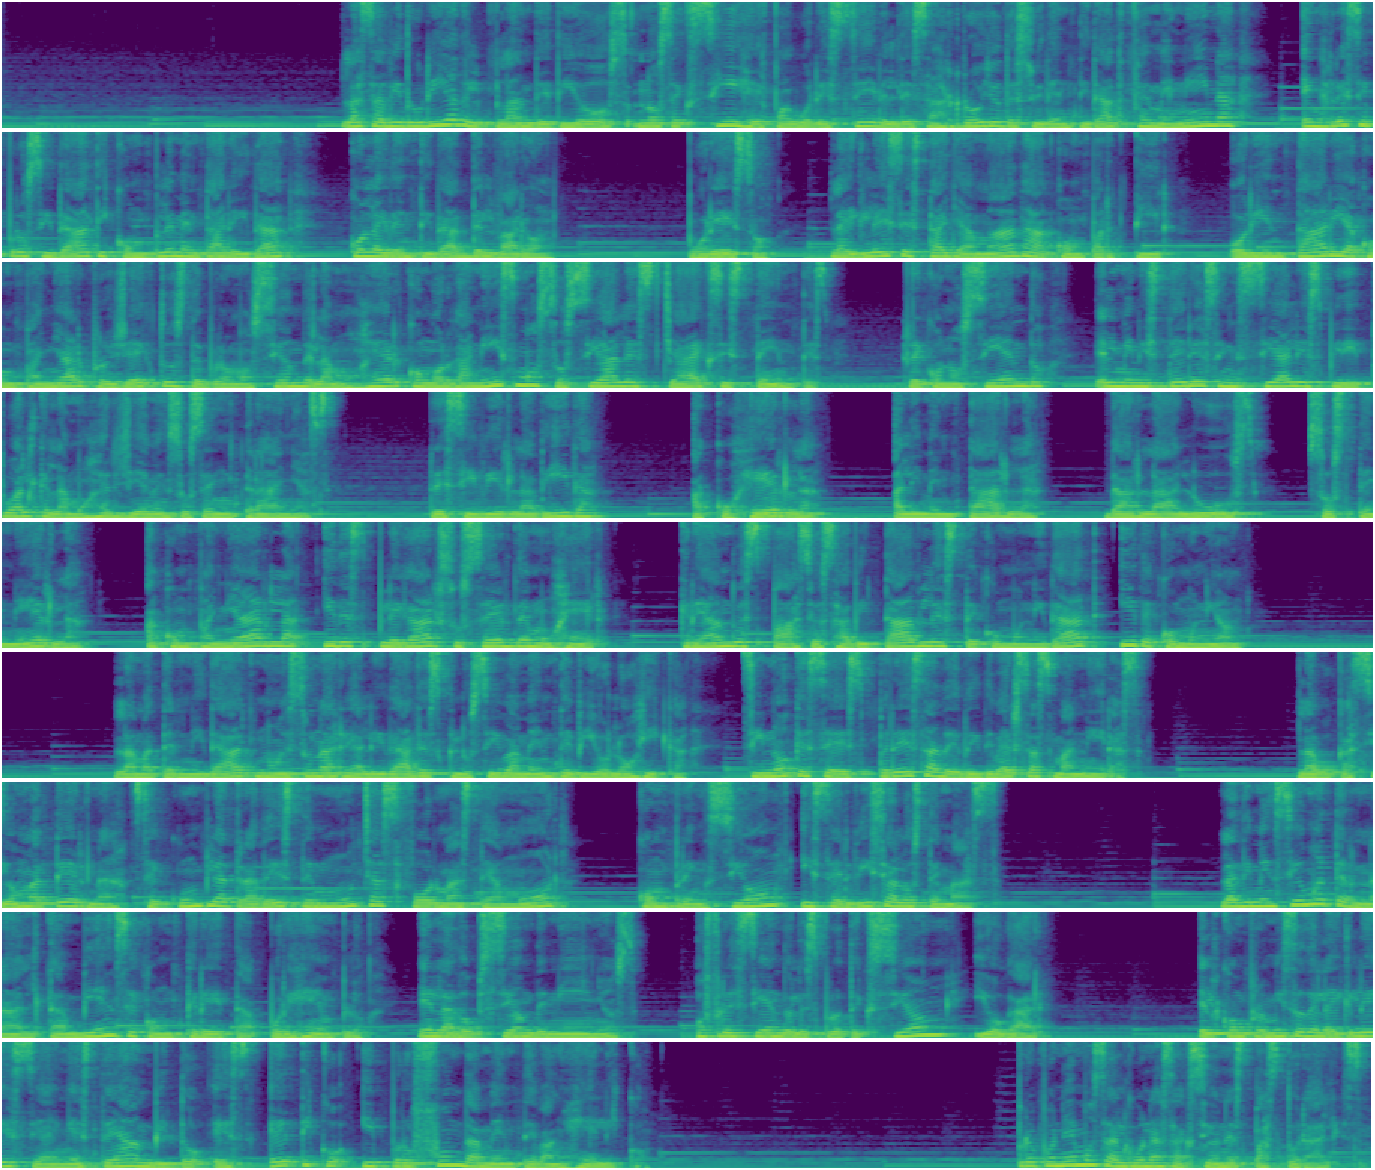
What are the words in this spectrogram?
La sabiduría del plan de Dios nos exige favorecer el desarrollo de su identidad femenina en reciprocidad y complementariedad con la identidad del varón. Por eso, la Iglesia está llamada a compartir, orientar y acompañar proyectos de promoción de la mujer con organismos sociales ya existentes, reconociendo el ministerio esencial y espiritual que la mujer lleva en sus entrañas. Recibir la vida, acogerla, alimentarla, darla a luz, sostenerla, acompañarla y desplegar su ser de mujer, creando espacios habitables de comunidad y de comunión. La maternidad no es una realidad exclusivamente biológica, sino que se expresa de diversas maneras. La vocación materna se cumple a través de muchas formas de amor, comprensión y servicio a los demás. La dimensión maternal también se concreta, por ejemplo, en la adopción de niños, ofreciéndoles protección y hogar el compromiso de la Iglesia en este ámbito es ético y profundamente evangélico. Proponemos algunas acciones pastorales.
